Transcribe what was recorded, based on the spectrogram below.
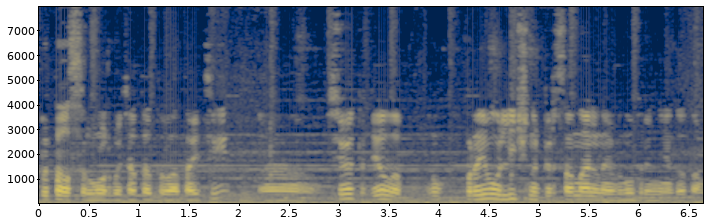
пытался, может быть, от этого отойти, все это дело ну, про его лично-персональное внутреннее, да, там,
